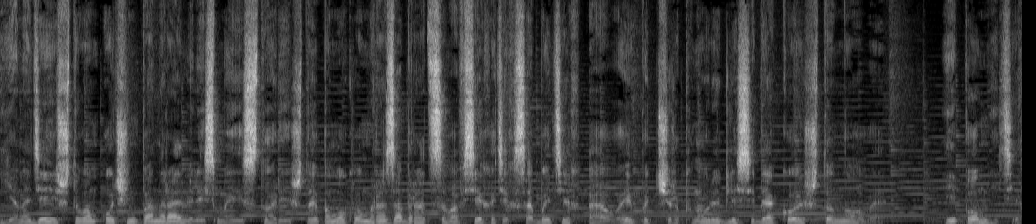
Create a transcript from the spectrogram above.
Я надеюсь, что вам очень понравились мои истории, что я помог вам разобраться во всех этих событиях, а вы подчерпнули для себя кое-что новое. И помните,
